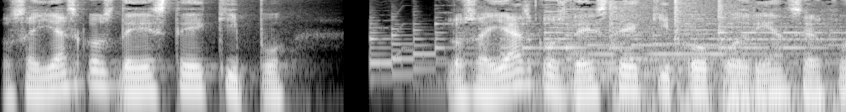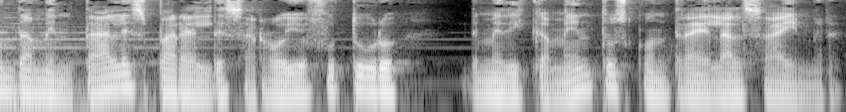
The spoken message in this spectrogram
Los hallazgos de este equipo los hallazgos de este equipo podrían ser fundamentales para el desarrollo futuro de medicamentos contra el Alzheimer.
